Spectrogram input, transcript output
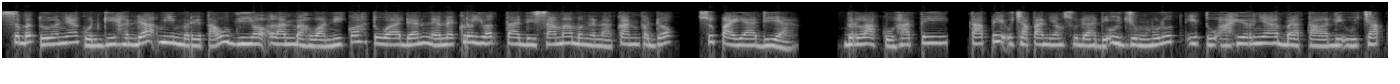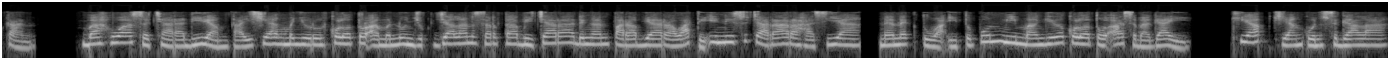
Sebetulnya Kungi hendak memberitahu Giok Lan bahwa Nikoh tua dan nenek Ryot tadi sama mengenakan kedok, supaya dia berlaku hati, tapi ucapan yang sudah di ujung mulut itu akhirnya batal diucapkan. Bahwa secara diam Tai Xiang menyuruh Kolotoa menunjuk jalan serta bicara dengan para biarawati ini secara rahasia, nenek tua itu pun memanggil Kolotoa sebagai Kiap Chiang Kun segala,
